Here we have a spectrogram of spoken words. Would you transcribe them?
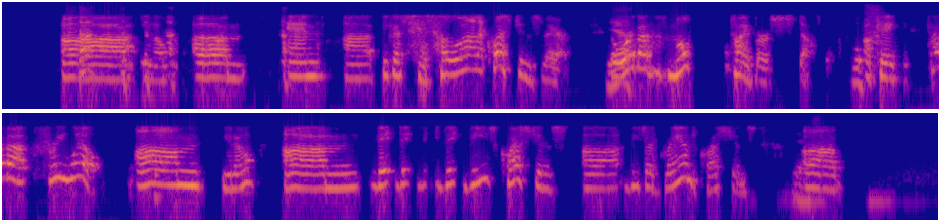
Uh, you know, um, and uh, because there's a lot of questions there. Yeah. But what about this multiverse stuff? Okay, how about free will? Um, you know, um, they, they, they, these questions, uh, these are grand questions. Yes.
